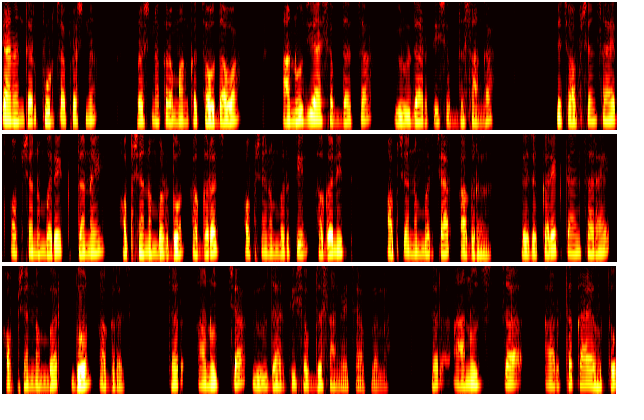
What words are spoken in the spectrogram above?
त्यानंतर पुढचा प्रश्न प्रश्न क्रमांक चौदावा. अनुज या शब्दाचा विरुद्धार्थी शब्द सांगा. त्याचे ऑप्शन्स आहेत ऑप्शन नंबर एक तनय ऑप्शन नंबर दोन अग्रज ऑप्शन नंबर तीन अगणित ऑप्शन नंबर चार आग्रह. त्याचं करेक्ट आन्सर आहे ऑप्शन नंबर दोन अग्रज. तर अनुजच्या विरुद्धार्थी शब्द सांगायचा आपल्याला. तर अनुजचा अर्थ काय होतो?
